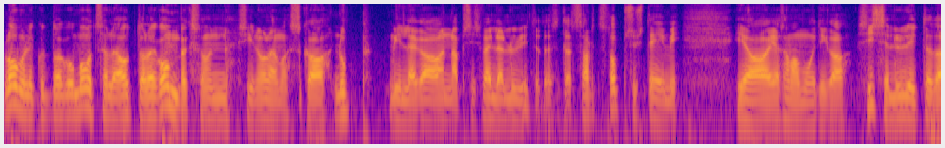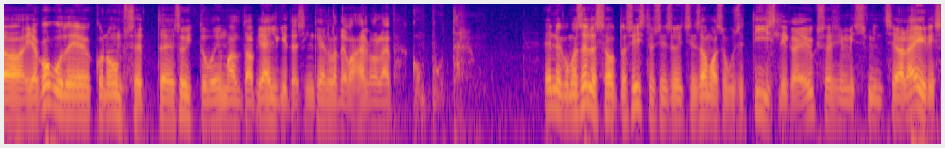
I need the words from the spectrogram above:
loomulikult nagu moodsale autole kombeks on siin olemas ka nupp millega annab siis välja lülitada seda start-stopp süsteemi ja, ja samamoodi ka sisse lülitada ja kogu teie ökonoomset sõitu võimaldab jälgida siin kellade vahel olev kompuuter enne kui ma sellesse autosse istusin, sõitsin samasuguse diisliga ja üks asi, mis mind seal häiris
